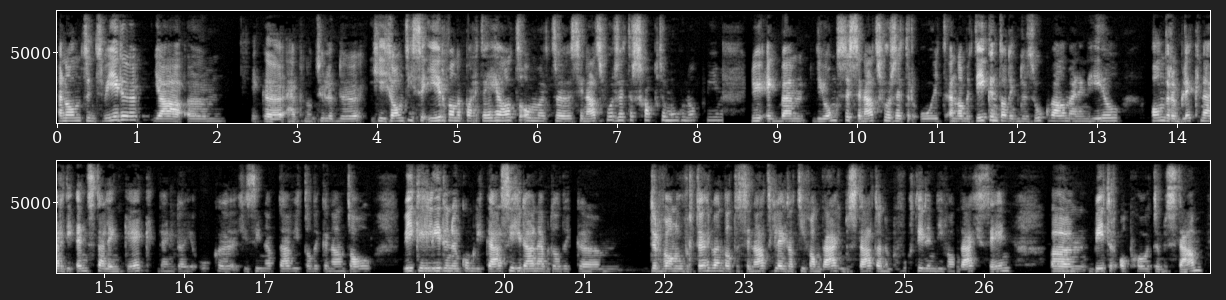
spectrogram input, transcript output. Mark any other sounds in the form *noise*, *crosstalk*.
En dan ten tweede, ja, um, ik uh, heb natuurlijk de gigantische eer van de partij gehad om het uh, senaatsvoorzitterschap te mogen opnemen. Nu, ik ben de jongste senaatsvoorzitter ooit. En dat betekent dat ik dus ook wel met een heel andere blik naar die instelling kijk. Ik denk dat je ook uh, gezien hebt, David, dat ik een aantal weken geleden een communicatie gedaan heb dat ik um, ervan overtuigd ben dat de Senaat, gelijk dat die vandaag bestaat en de bevoegdheden die vandaag zijn, um, beter ophoudt te bestaan.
